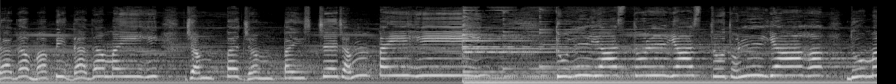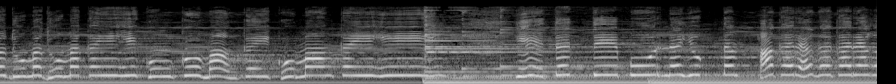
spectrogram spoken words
दगमपि दगमैः जम्प जम्पैश्च जम्पैः। तुल्यास्तुल्यास्तु तुल्याः धुम धुम धुमकैः कुङ्कुमाङ्कै कुमाङ्कैः। एतत्ते पूर्णयुक्तम् अकरगकरः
